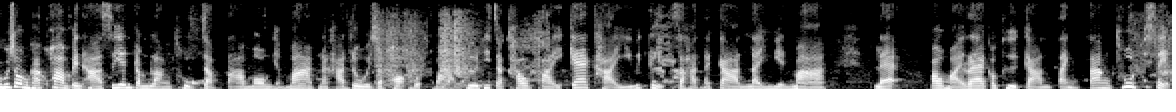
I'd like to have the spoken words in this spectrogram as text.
คุณผู้ชมคะความเป็นอาเซียนกำลังถูกจับตามองอย่างมากนะคะ โดยเฉพาะบทบาทเพื่อที่จะเข้าไปแก้ไขวิกฤตสถานการณ์ในเมียนมา และเป้าหมายแรกก็คือการแต่งตั้งทูตพิเศษ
